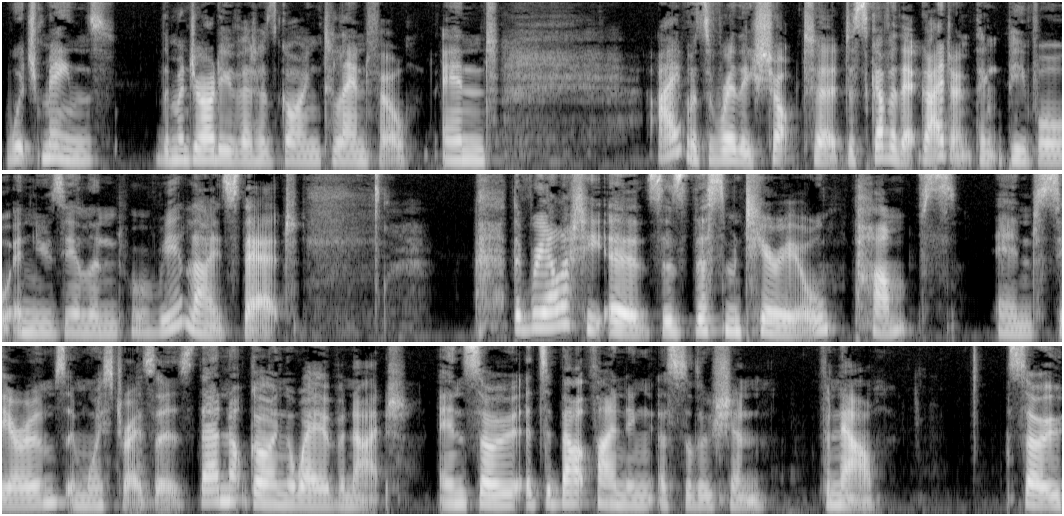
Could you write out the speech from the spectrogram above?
which means the majority of it is going to landfill. And I was really shocked to discover that. I don't think people in New Zealand will realize that. The reality is, is this material, pumps and serums and moisturizers, they're not going away overnight. And so it's about finding a solution for now. So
